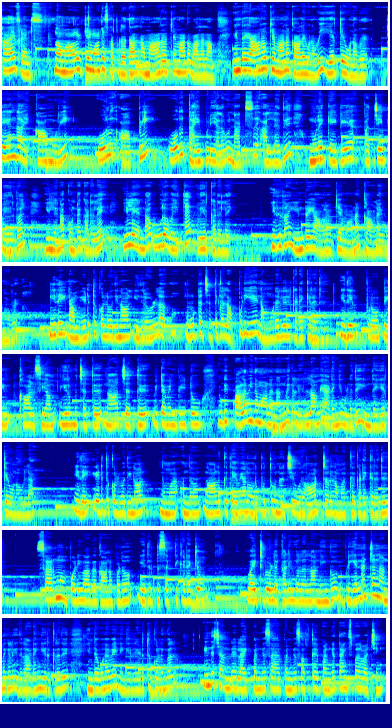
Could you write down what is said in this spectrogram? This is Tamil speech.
ஹாய் ஃப்ரெண்ட்ஸ் நாம் ஆரோக்கியமாக சாப்பிடுவதால் நாம் ஆரோக்கியமாக வாழலாம். இன்றைய ஆரோக்கியமான காலை உணவு இயற்கை உணவு. தேங்காய் காமுறி ஒரு ஆப்பிள் ஒரு கைப்பிடி அளவு நட்ஸு அல்லது முளைக்கேட்டிய பச்சை பயிர்கள் இல்லைன்னா கொண்டக்கடலை இல்லைன்னா ஊற வைத்த வேர்க்கடலை. இதுதான் இன்றைய ஆரோக்கியமான காலை உணவு. இதை நாம் எடுத்துக்கொள்வதனால் இதில் உள்ள ஊட்டச்சத்துக்கள் அப்படியே நம் உடலில் கிடைக்கிறது. இதில் புரோட்டீன் கால்சியம் இரும்புச்சத்து நார்ச்சத்து விட்டமின் பி டூ இப்படி பலவிதமான நன்மைகள் எல்லாமே அடங்கி உள்ளது இந்த இயற்கை உணவில். இதை எடுத்துக்கொள்வதினால் நம்ம அந்த நாளுக்கு தேவையான ஒரு புத்துணர்ச்சி ஒரு ஆற்றல் நமக்கு கிடைக்கிறது. சர்மம் பொலிவாக காணப்படும் எதிர்ப்பு சக்தி கிடைக்கும். வயிற்றில் உள்ள கழிவுகள் எல்லாம் நீங்கும். இப்படி எண்ணற்ற நன்மைகள் இதில் அடங்கி இருக்கிறது இந்த உணவை நீங்கள் எடுத்துக்கொள்ளுங்கள் இந்த சேனலை லைக் பண்ணுங்கள் ஷேர் பண்ணுங்கள் சப்ஸ்கிரைப் பண்ணுங்கள் தேங்க்ஸ் ஃபார் வாட்சிங்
